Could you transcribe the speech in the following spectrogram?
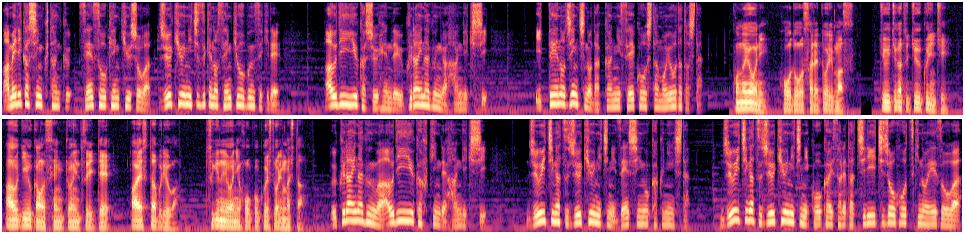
アメリカシンクタンク戦争研究所は19日付の戦況分析でアウディユカ周辺でウクライナ軍が反撃し一定の陣地の奪還に成功した模様だとしたこのように報道されております11月19日、アウディウカの戦況について ISW は次のように報告しておりました。ウクライナ軍はアウディユカ付近で反撃し、11月19日に前進を確認した。11月19日に公開された地理位置情報付きの映像は、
